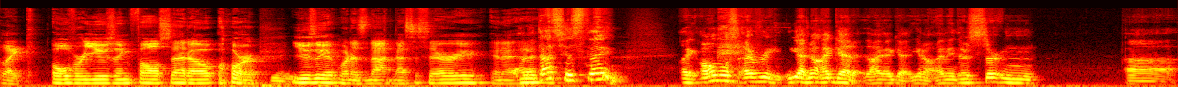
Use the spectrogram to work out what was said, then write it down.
like overusing falsetto or using it when it's not necessary. And I mean, that's his thing. Like almost every yeah, no, I get it. I, I get it. you know. I mean, there's certain, uh,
